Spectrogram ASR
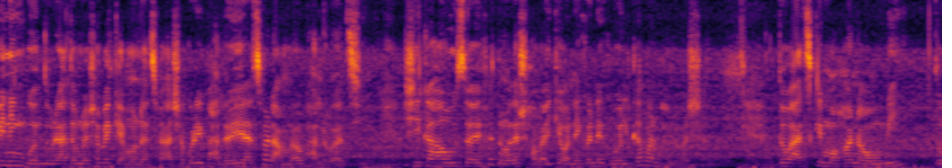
ইভিনিং বন্ধুরা, তোমরা সবাই কেমন আছো? আশা করি ভালোই আছো আর আমরাও ভালো আছি। শিখা হাউস ওয়াইফে তোমাদের সবাইকে অনেক অনেক ওয়েলকাম আর ভালোবাসা। তো আজকে মহানবমী, তো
